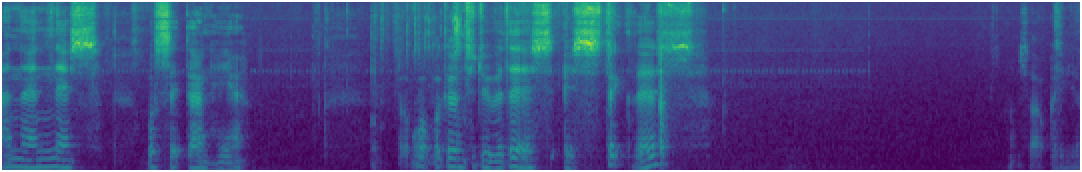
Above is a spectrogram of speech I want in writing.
and then this will sit down here. But what we're going to do with this is stick this. What's that way? Yeah.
